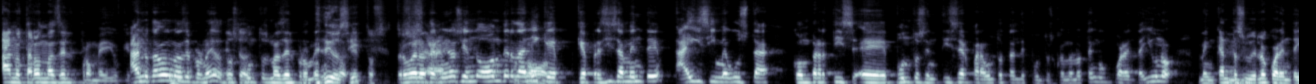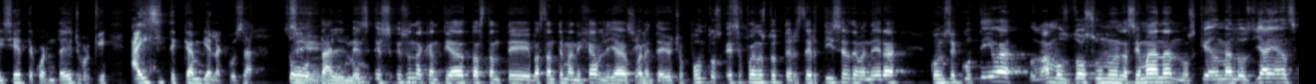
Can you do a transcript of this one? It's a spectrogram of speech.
anotaron más del promedio. Que Anotamos más del promedio, dos puntos más del promedio, sí. Pero bueno, terminó siendo under, Dani, que, que, precisamente ahí sí me gusta comprar eh, puntos en teaser para un total de puntos. Cuando lo tengo en 41, me encanta subirlo a 47, 48, porque ahí sí te cambia la cosa totalmente. es, es, una cantidad bastante, bastante manejable, ya 48 puntos. Ese fue nuestro tercer teaser de manera consecutiva. Nos vamos 2-1 en la semana, nos quedan más los Giants.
